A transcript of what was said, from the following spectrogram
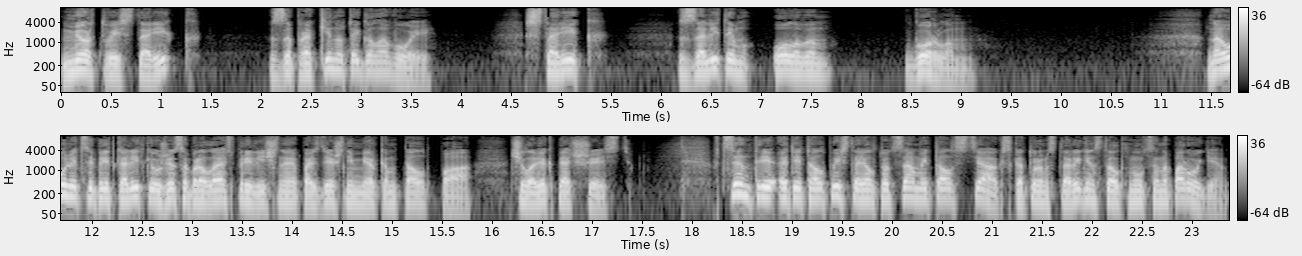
Мертвый старик с запрокинутой головой. Старик с залитым оловом горлом. На улице перед калиткой уже собралась приличная по здешним меркам толпа, человек пять-шесть. В центре этой толпы стоял тот самый толстяк, с которым Старыгин столкнулся на пороге.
